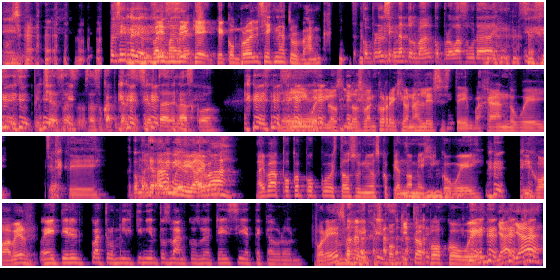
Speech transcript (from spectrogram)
O Sí, sea, Pues sí, medio les vale sí, sí, sí, madre. que, que compró el Signature Bank. Compró el Signature Bank, compró basura y pues, este, su pinche, o sea, su capitalización está del asco. Sí, güey, Este, los, los bancos regionales, este, bajando, güey. sí. Este, Como ahí que va, güey, ahí va, ahí va, poco a poco Estados Unidos copiando a México, güey. Dijo, a ver, Güey, tienen 4.500 bancos, güey. Aquí hay 7, cabrón. por eso, güey, pues poquito a poco, güey. Ya, ya,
